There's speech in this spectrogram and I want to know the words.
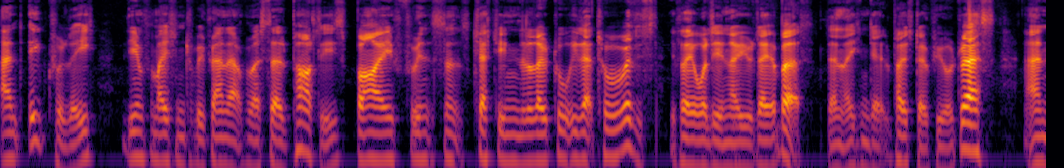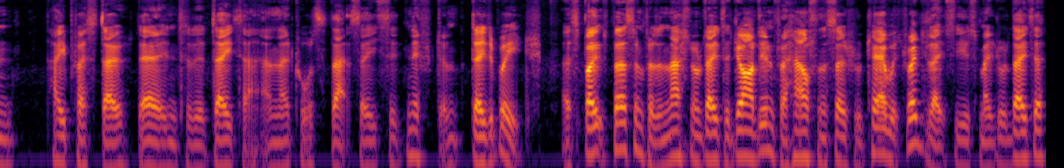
and equally, the information to be found out from third parties by, for instance, checking the local electoral register. If they already know your date of birth, then they can get the postcode for your address, and hey presto, they're into the data, and of course that's a significant data breach. A spokesperson for the National Data Guardian for Health and Social Care, which regulates the use of medical data,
